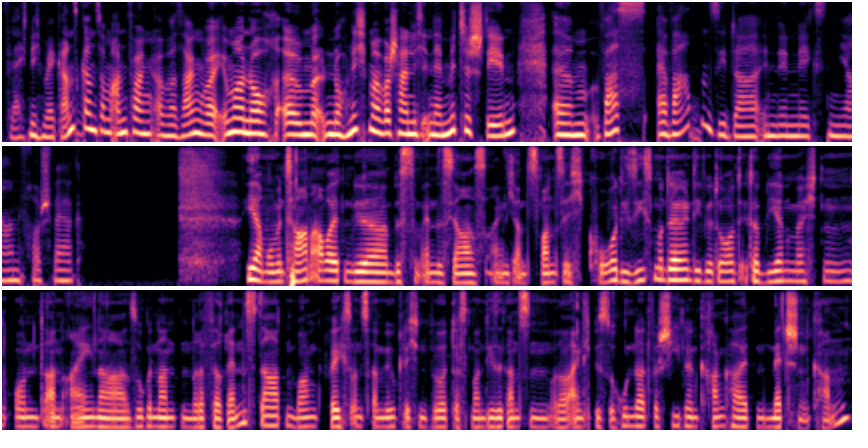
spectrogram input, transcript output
vielleicht nicht mehr ganz, ganz am Anfang, aber sagen wir immer noch, ähm, noch nicht mal wahrscheinlich in der Mitte stehen. Ähm, was erwarten Sie da in den nächsten Jahren, Frau Schwerk? Ja, momentan arbeiten wir bis zum Ende des Jahres eigentlich an 20 Core-Disease-Modellen, die wir dort etablieren möchten und an einer sogenannten Referenzdatenbank, welches uns ermöglichen wird, dass man diese ganzen oder eigentlich bis zu 100 verschiedenen Krankheiten matchen kann.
